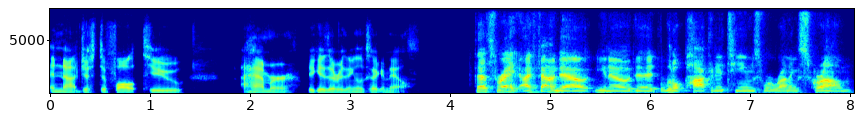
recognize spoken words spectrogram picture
and not just default to a hammer because everything looks like a nail. That's right. I found out, you know, that little pocketed teams were running Scrum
